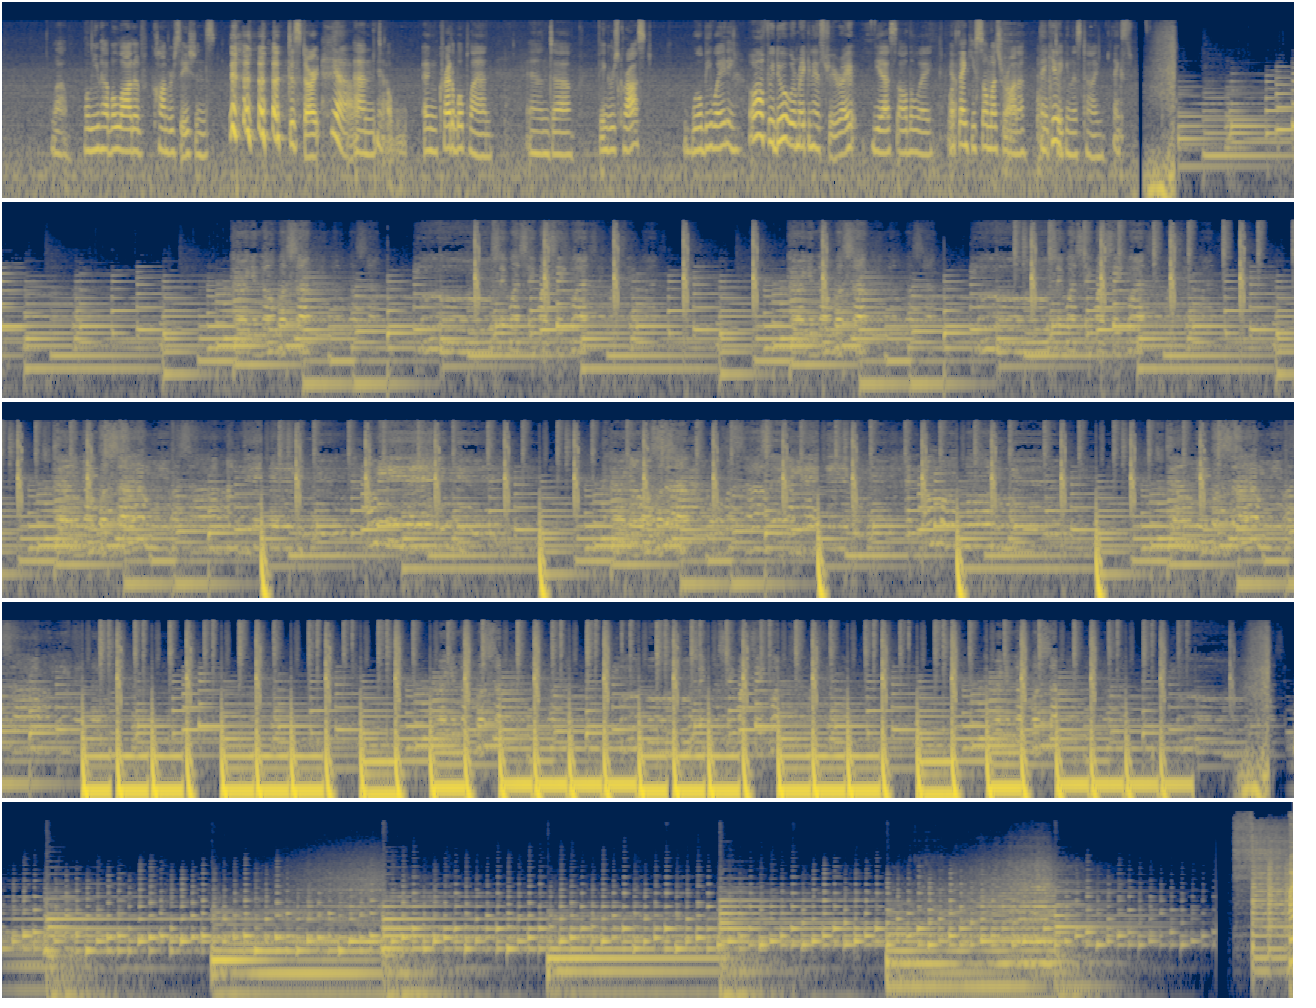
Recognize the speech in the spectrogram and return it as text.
wow. Well, you have a lot of conversations to start. Yeah, And yeah. incredible plan. And uh, fingers crossed, we'll be waiting. Well, if we do it, we're making history, right? Yes, all the way. Well, Yeah. thank you so much, Rana, Thank you. for taking this time. Thanks.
